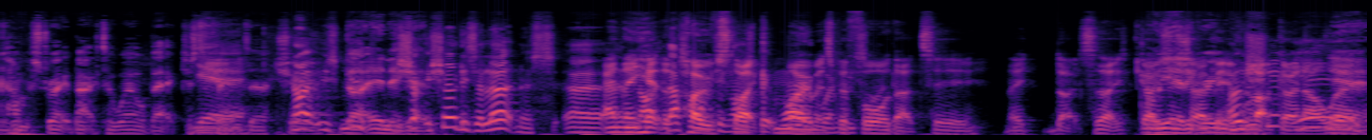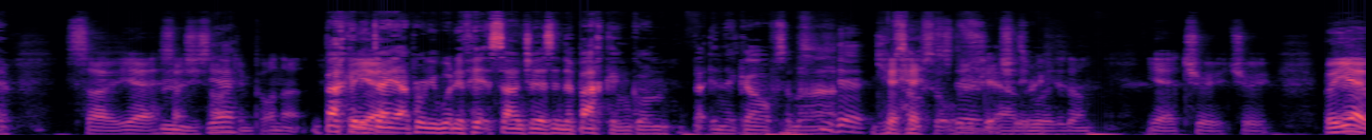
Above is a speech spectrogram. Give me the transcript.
come straight back to Welbeck, just yeah for him to no it was good in it, sho- again. it showed his alertness uh, and they like, hit the post thing I was a like moments before that too. They like, so that goes Oh, yeah, to show a bit of one. luck Oh, going shit, our yeah. Way. Yeah. So yeah, essentially Yeah. signed him on that. Back in But the yeah, day, that probably would have hit Sanchez in the back and gone in the goal, or something like that. Yeah. yeah, some sort of literally shithousery. would have done. Yeah, true, true. But yeah,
